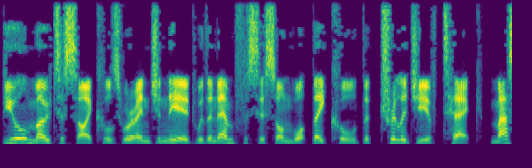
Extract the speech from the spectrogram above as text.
Buell motorcycles were engineered with an emphasis on what they called the «trilogy of tech», mass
